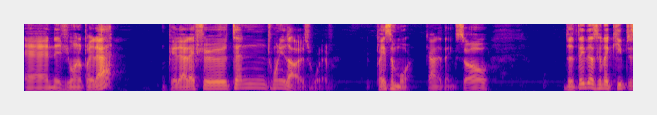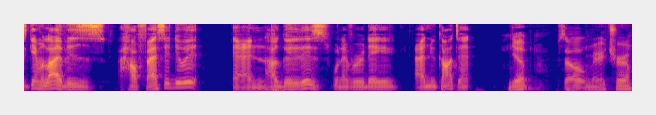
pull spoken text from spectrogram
And if you want to play that, pay that extra 10 20 dollars or whatever. Play some more kind of thing. So the thing that's gonna keep this game alive is how fast they do it and how good it is whenever they add new content. Yep. So very true.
